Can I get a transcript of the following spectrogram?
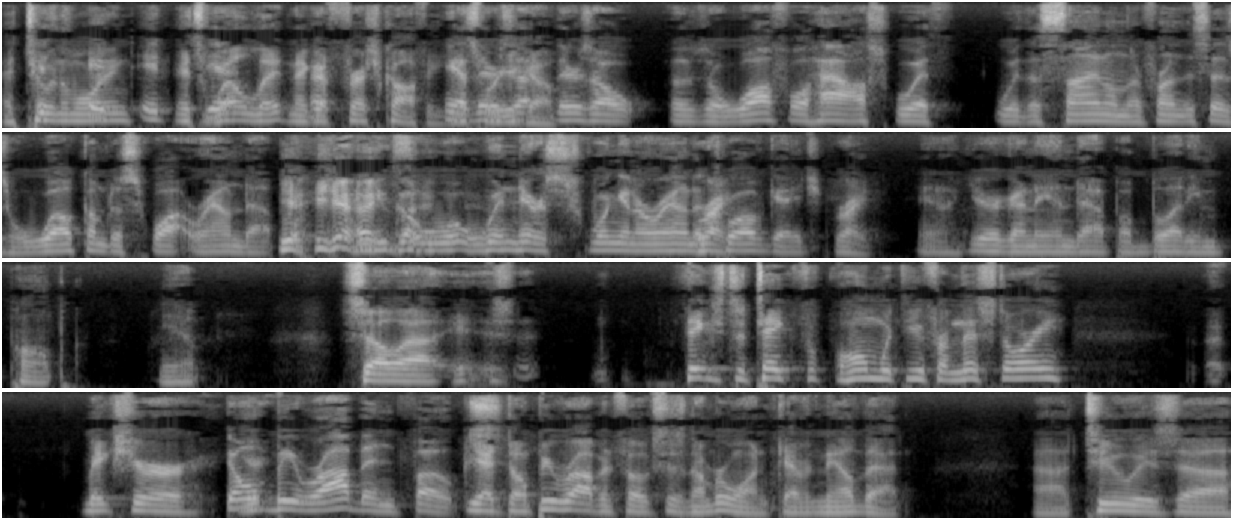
at two in the morning. it- it- it's yeah. well lit, and I got fresh coffee. Yeah, That's where you a, go. There's a there's a Waffle House with with a sign on the front that says "Welcome to SWAT Roundup." Yeah, yeah, And you go exactly. w- when they're swinging around a Right, 12 gauge. right. Yeah, you're going to end up a bloody pump. Yep. So, uh, things to take home with you from this story. Make sure Don't be robbing folks. Yeah, don't be robbing folks is number one. Kevin nailed that. Uh, two is uh,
